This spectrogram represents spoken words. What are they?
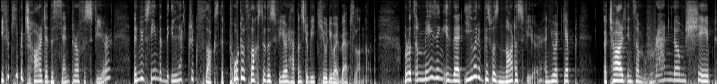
If you keep a charge at the center of a sphere, then we've seen that the electric flux, the total flux through the sphere happens to be q divided by epsilon naught. But what's amazing is that even if this was not a sphere and you had kept a charge in some random shaped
